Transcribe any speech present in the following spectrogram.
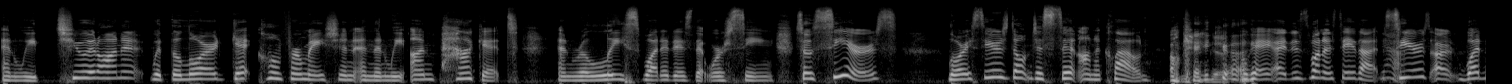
and we chew it on it with the Lord, get confirmation, and then we unpack it and release what it is that we're seeing. So, seers Lori, seers don't just sit on a cloud. Okay, yeah. Okay, I just want to say that. Yeah. Seers are, when,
